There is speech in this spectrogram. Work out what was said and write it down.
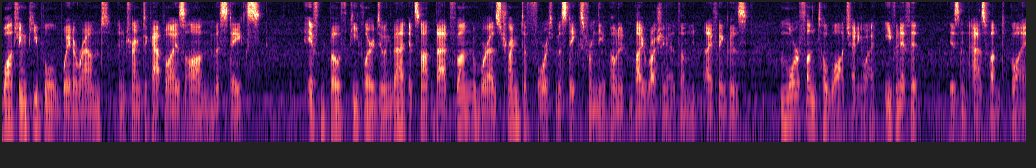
watching people wait around and trying to capitalize on mistakes if both people are doing that it's not that fun whereas trying to force mistakes from the opponent by rushing at them i think is more fun to watch anyway even if it isn't as fun to play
